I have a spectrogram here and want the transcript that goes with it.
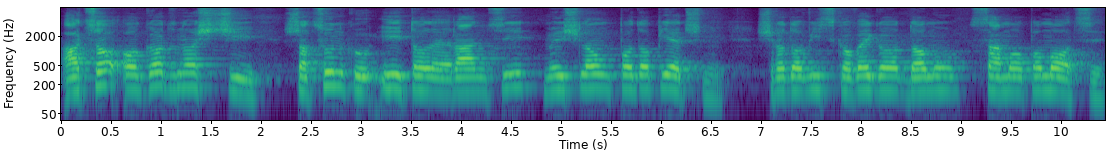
A co o godności, szacunku i tolerancji myślą podopieczni Środowiskowego Domu Samopomocy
